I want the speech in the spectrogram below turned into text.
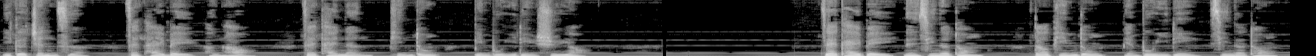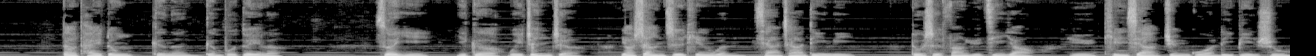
一个政策，在台北很好，在台南、屏东并不一定需要。在台北能行得通，到屏东便不一定行得通，到台东可能更不对了。所以，一个为政者要上知天文，下察地理，读史方舆纪要与天下郡国利病书。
